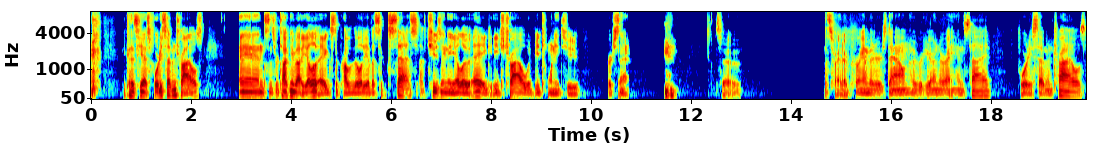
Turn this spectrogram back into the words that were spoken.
because he has 47 trials and since we're talking about yellow eggs, the probability of a success of choosing a yellow egg each trial would be 22%. so let's write our parameters down over here on the right hand side. 47 trials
